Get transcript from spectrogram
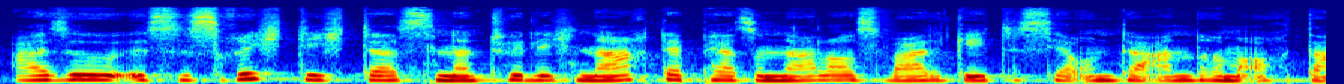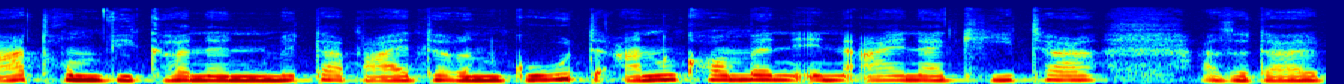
Also ist es richtig, dass natürlich nach der Personalauswahl geht es ja unter anderem auch darum, wie können Mitarbeiterinnen gut ankommen in einer Kita. Also da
